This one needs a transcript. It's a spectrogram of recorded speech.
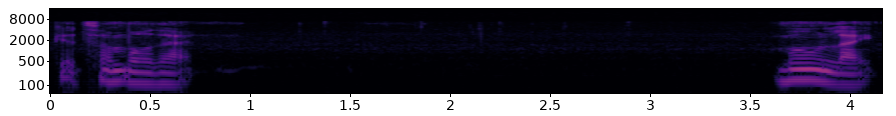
Let's get some more of that moonlight.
